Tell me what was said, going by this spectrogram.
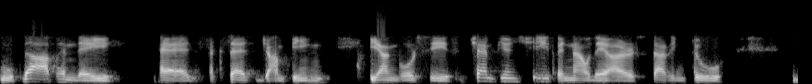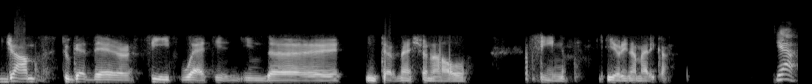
moved up and they had success jumping young horses championship and now they are starting to jump to get their feet wet in, in the international scene here in America. Yeah,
